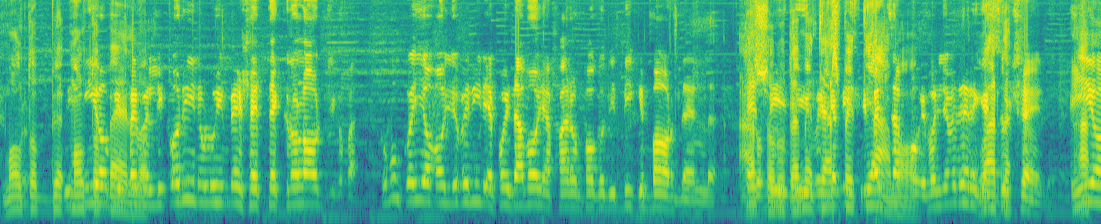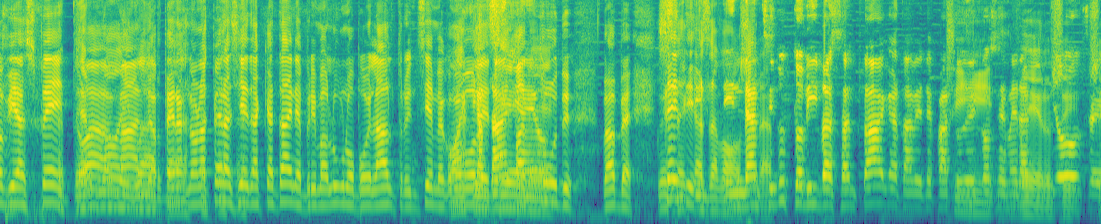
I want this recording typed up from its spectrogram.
Molto, be- molto io mi bevo bello. il liquorino lui invece è tecnologico fa- Comunque io voglio venire poi da voi a fare un poco di big bordel. Assolutamente, Perché mi- aspettiamo. voi, voglio vedere Guarda, che succede. Io vi aspetto, per ah, noi, appena- non appena siete a Catania, prima l'uno, poi l'altro insieme, come Anche volete, sbattuti. Vabbè, senti. Innanzitutto viva Sant'Agata, avete fatto Sì, delle cose vero, meravigliose. sì,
